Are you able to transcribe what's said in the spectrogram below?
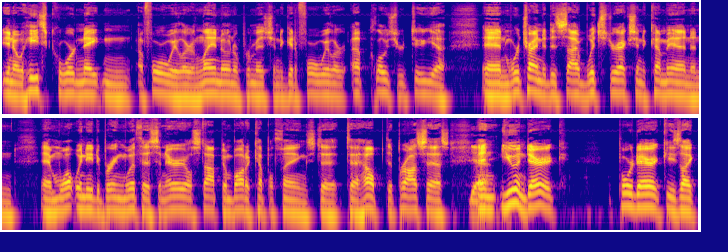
you know, Heath's coordinating a four wheeler and landowner permission to get a four wheeler up closer to you, and we're trying to decide which direction to come in and and what we need to bring with us. And Ariel stopped and bought a couple things to to help the process. Yeah. And you and Derek, poor Derek, he's like,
